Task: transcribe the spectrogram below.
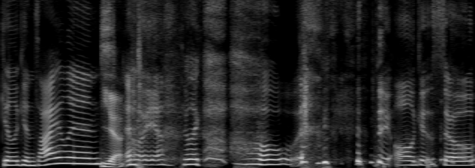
Gilligan's Island? Yeah. And Oh yeah. they're like, oh. they all get so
